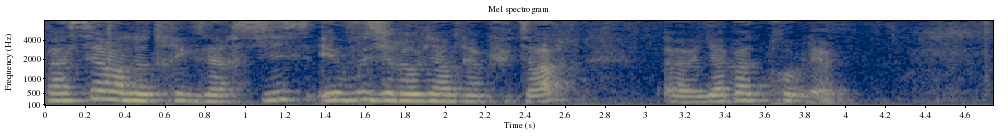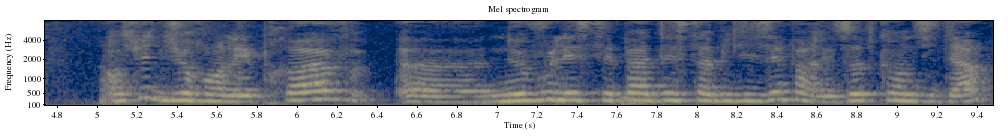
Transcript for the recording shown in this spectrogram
passez à un autre exercice et vous y reviendrez plus tard. Il n'y a pas de problème. Ensuite, durant l'épreuve, euh, ne vous laissez pas déstabiliser par les autres candidats.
